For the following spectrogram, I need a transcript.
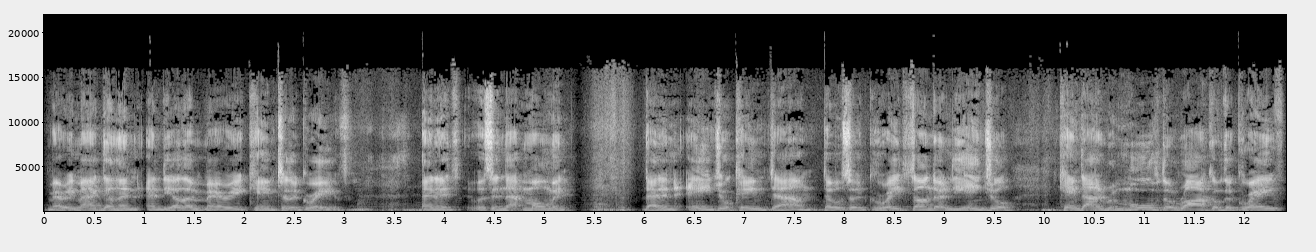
Mary Magdalene and the other Mary came to the grave. And it was in that moment that an angel came down. There was a great thunder, and the angel came down and removed the rock of the grave.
